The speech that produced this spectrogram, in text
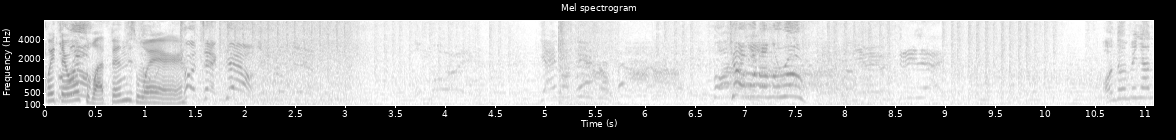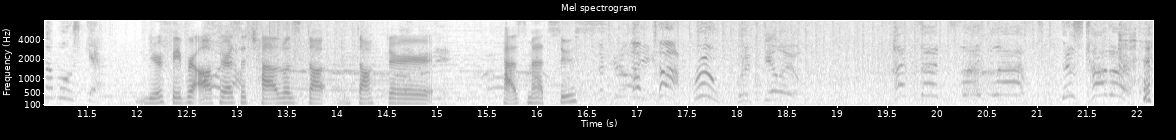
Wait, there was weapons? Where? Your favorite author as a child was Do Dr. Hazmat Seuss? Up top, left! There's cover!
